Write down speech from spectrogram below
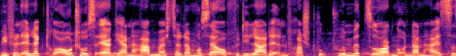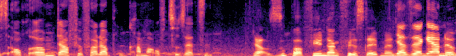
wie viele Elektroautos er gerne haben möchte, dann muss er auch für die Ladeinfrastruktur mitsorgen und dann heißt es auch ähm, dafür Förderprogramme aufzusetzen. Ja, super. Vielen Dank für das Statement. Ja, sehr gerne.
